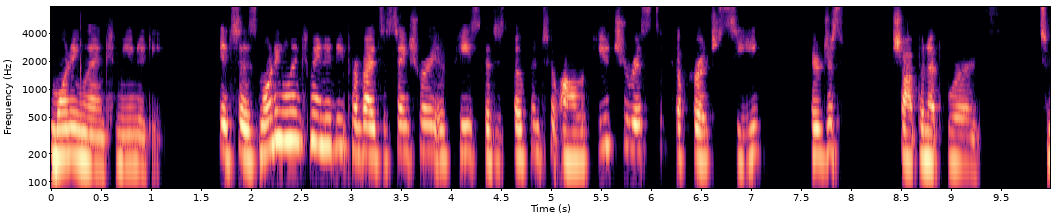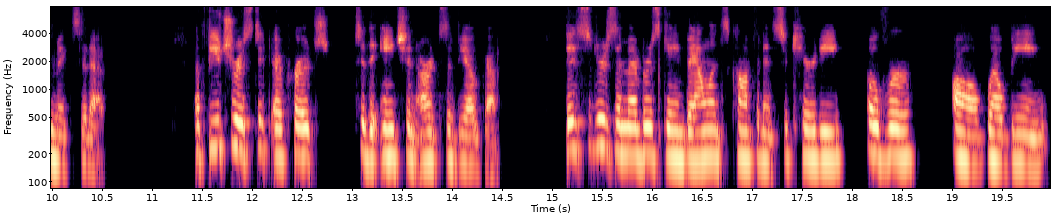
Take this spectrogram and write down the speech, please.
morningland community it says Morningland Community provides a sanctuary of peace that is open to all. A futuristic approach. See, they're just chopping up words to mix it up. A futuristic approach to the ancient arts of yoga. Visitors and members gain balance, confidence, security, overall uh, well being.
